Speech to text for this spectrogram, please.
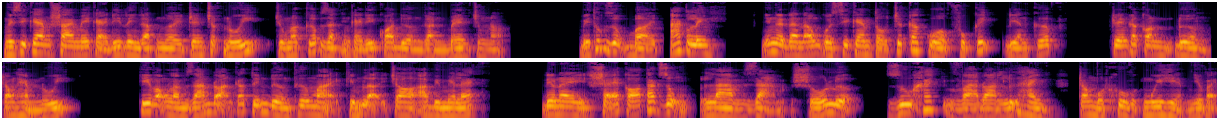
người Sikem sai mấy kẻ đi rình rập người trên chót núi, chúng nó cướp giật những kẻ đi qua đường gần bên chúng nó. Bị thúc giục bởi ác linh, những người đàn ông của Sichem tổ chức các cuộc phục kích đi ăn cướp trên các con đường trong hẻm núi, hy vọng làm gián đoạn các tuyến đường thương mại kiếm lợi cho Abimelech. Điều này sẽ có tác dụng làm giảm số lượng du khách và đoàn lữ hành trong một khu vực nguy hiểm như vậy.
